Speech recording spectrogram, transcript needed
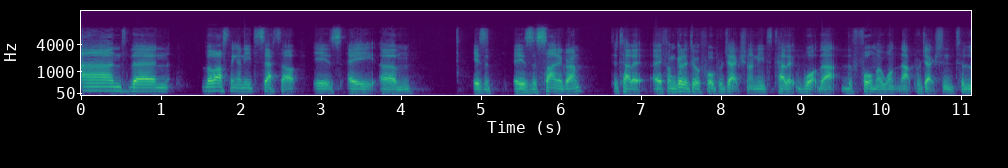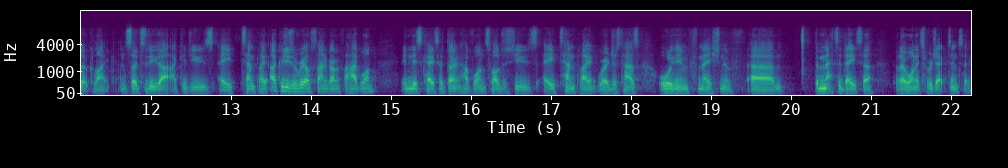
And then the last thing I need to set up is a, um, is a, is a sinogram to tell it, if I'm going to do a forward projection, I need to tell it what that, the form I want that projection to look like. And so to do that, I could use a template. I could use a real sinogram if I had one. In this case, I don't have one, so I'll just use a template where it just has all the information of um, the metadata that I want it to project into.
